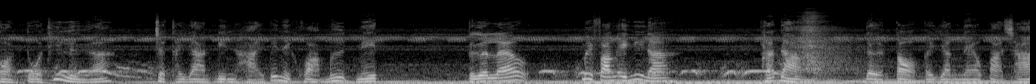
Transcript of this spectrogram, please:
ก่อนตัวที่เหลือ จะทยานบินหายไปในความมืดมิด เตือนแล้วไม่ฟังเองนี่นะ พระดำเดินต่อไปยังแนวป่าช้า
